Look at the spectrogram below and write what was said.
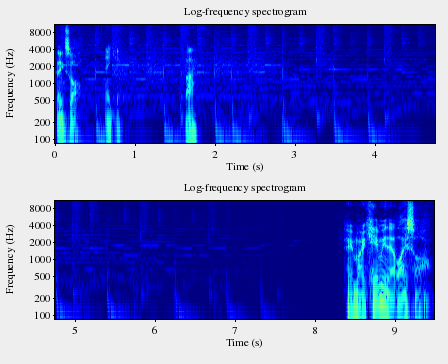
Thanks all. Thank you. Bye. Hey, Mike, hand me that Lysol.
